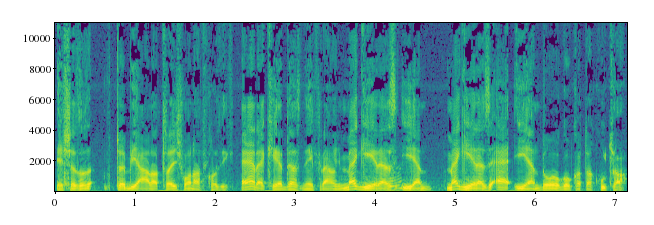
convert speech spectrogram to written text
És ez a többi állatra is vonatkozik. Erre kérdeznék rá, hogy megérez uh-huh. ilyen, megérez-e ilyen dolgokat a kutya?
